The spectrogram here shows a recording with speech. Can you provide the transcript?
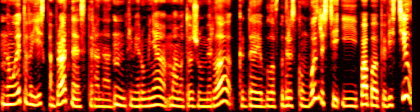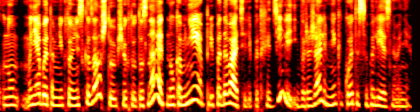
Но у этого есть обратная сторона. Ну, например, у меня мама тоже умерла, когда я была в подростковом возрасте, и папа оповестил, но мне об этом никто не сказал, что вообще кто-то знает, но ко мне преподаватели подходили и выражали мне какое-то соболезнование.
